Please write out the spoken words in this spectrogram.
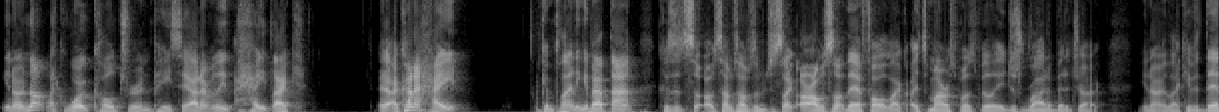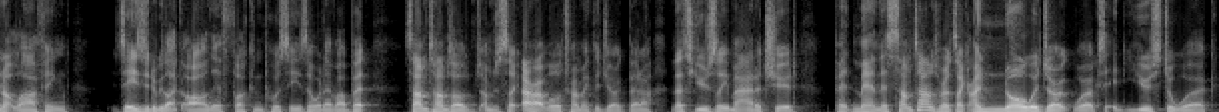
you know, not like woke culture and PC. I don't really hate like I kind of hate complaining about that because it's sometimes I'm just like, oh, it's not their fault. Like it's my responsibility. Just write a better joke. You know, like if they're not laughing, it's easy to be like, oh, they're fucking pussies or whatever. But sometimes I'll, I'm just like, all right, well, I'll try and make the joke better. And that's usually my attitude. But man, there's sometimes where it's like, I know a joke works. It used to work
